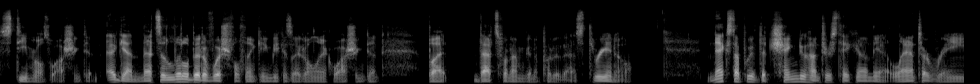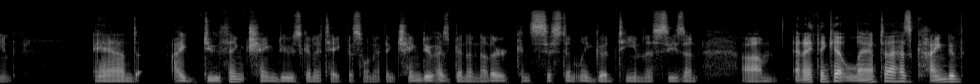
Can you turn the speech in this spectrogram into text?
steamrolls Washington. Again, that's a little bit of wishful thinking because I don't like Washington, but that's what I'm gonna put it as. 3 and 0. Next up we have the Chengdu Hunters taking on the Atlanta Reign. And I do think Chengdu is going to take this one. I think Chengdu has been another consistently good team this season. Um, and I think Atlanta has kind of,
